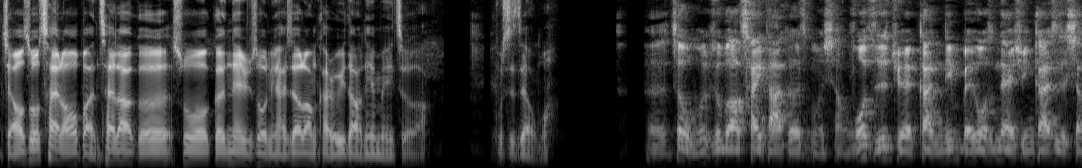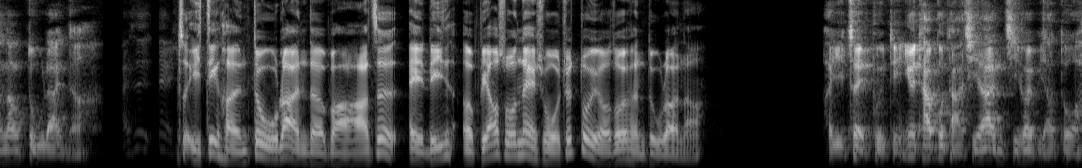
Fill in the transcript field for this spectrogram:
假如说蔡老板、蔡大哥说跟 Nash 说，你还是要让凯瑞打，你也没辙啊，不是这样吗？呃，这我们就不知道蔡大哥怎么想，我只是觉得，干林北如果是 Nash，应该是相当杜烂的，这一定很杜烂的吧？这哎林呃，不要说 Nash，我觉得队友都会很杜烂啊。啊，也这也不一定，因为他不打，其他人机会比较多，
